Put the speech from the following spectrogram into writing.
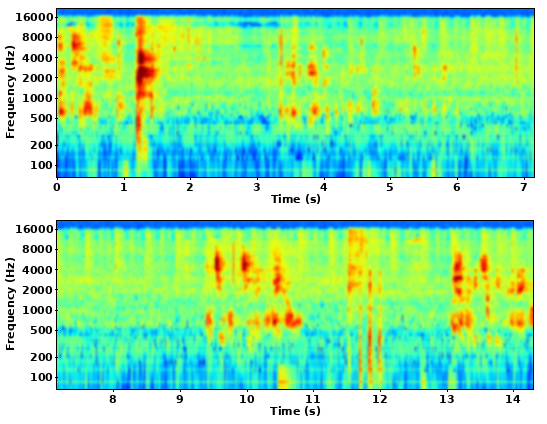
ปล่อยหมดเวลาเลย มันมีอันแดงๆขึ้นมันก็ไม่ไงวะบางทีมันไม่เคยขึ้นโอ้ชื่อผมเป็นชื่ออะไรนะไวเฮาเอ้ยทำไมพี่ชื่อพี่ไวเฮา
